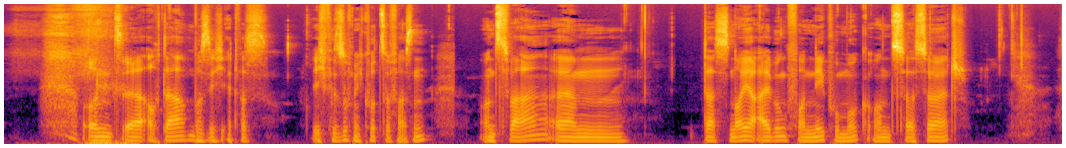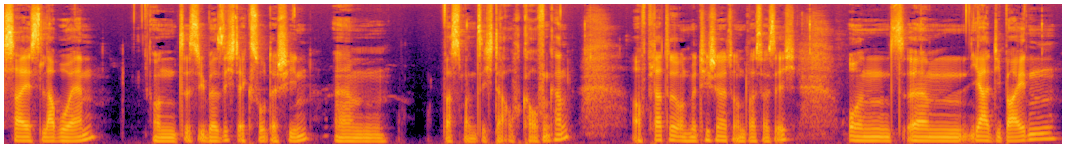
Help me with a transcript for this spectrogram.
und äh, auch da muss ich etwas, ich versuche mich kurz zu fassen. Und zwar ähm, das neue Album von Nepomuk und Sir Serge. Es heißt La Bohème und ist über Sichtexot erschienen, ähm, was man sich da auch kaufen kann. Auf Platte und mit T-Shirt und was weiß ich. Und ähm, ja, die beiden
